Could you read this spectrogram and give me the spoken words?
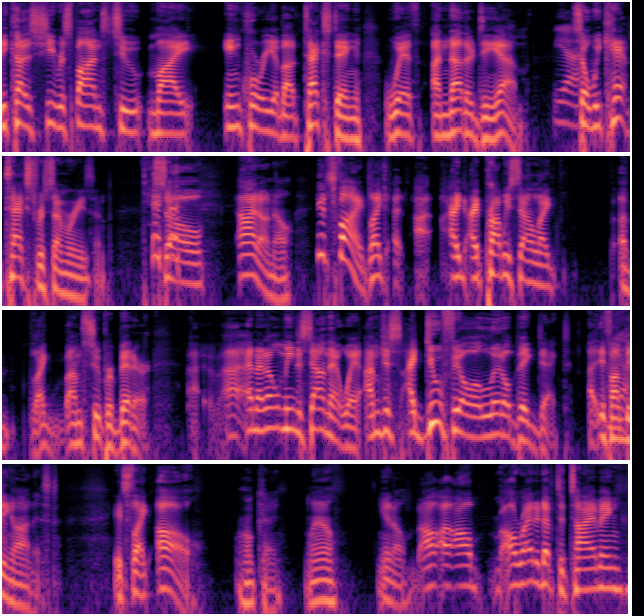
because she responds to my inquiry about texting with another DM. Yeah. So we can't text for some reason. So I don't know. It's fine. Like I, I, I probably sound like, a, like I'm super bitter, I, and I don't mean to sound that way. I'm just, I do feel a little big dicked, uh, if I'm Yeah. being honest. It's like, oh, okay, well, you know, I'll, I'll, I'll write it up to timing.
